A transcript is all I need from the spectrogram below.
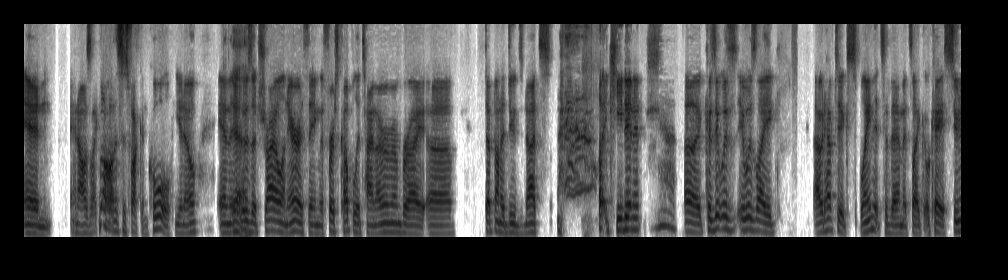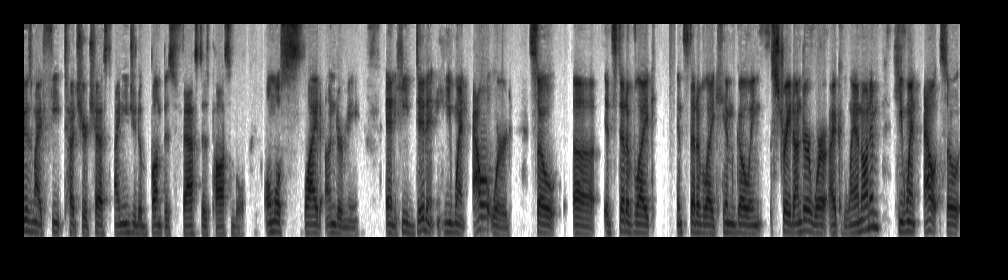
And and I was like, oh, this is fucking cool, you know? And yeah. it was a trial and error thing. The first couple of times I remember I uh, stepped on a dude's nuts. like he didn't because uh, it was it was like I would have to explain it to them. It's like, okay, as soon as my feet touch your chest, I need you to bump as fast as possible, almost slide under me. And he didn't. He went outward. So uh, instead of like instead of like him going straight under where I could land on him, he went out. So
